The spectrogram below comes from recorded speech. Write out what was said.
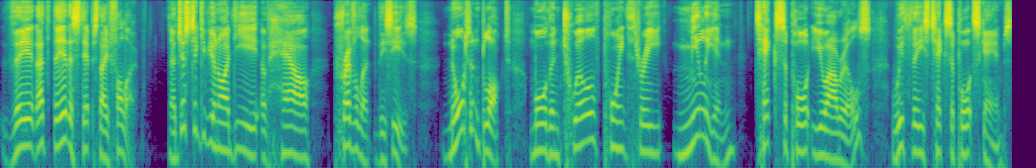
they're, that, they're the steps they follow. Now, just to give you an idea of how prevalent this is, Norton blocked more than 12.3 million tech support URLs with these tech support scams.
